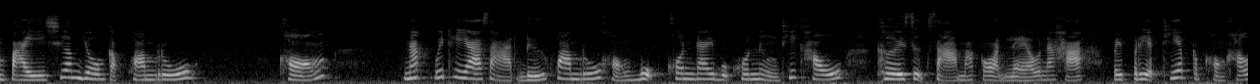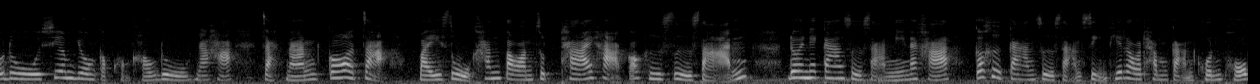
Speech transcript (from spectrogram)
ำไปเชื่อมโยงกับความรู้ของนักวิทยาศาสตร์ หรือความรู้ของบุคคลใดบุคคลหนึ่งที่เขา เคยศึกษามาก่อนแล้วนะคะ ไปเปรียบเทียบกับของเขาดู เชื่อมโยงกับของเขาดูนะคะ จากนั้นก็จะไปสู่ขั้นตอนสุดท้ายค่ะ ก็คือสื่อสาร โดยในการสื่อสารนี้นะคะ ก็คือการสื่อสารสิ่งที่เราทำการค้นพบ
